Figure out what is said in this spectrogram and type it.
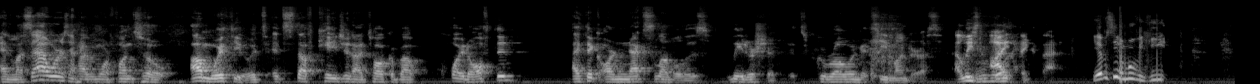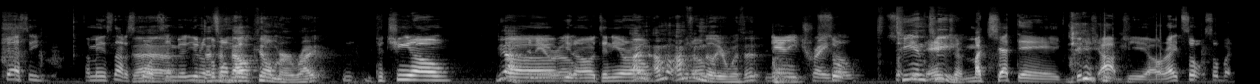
and less hours and having more fun. So I'm with you. It's it's stuff Cage and I talk about quite often. I think our next level is leadership. It's growing a team under us. At least Mhm. I think that. You ever seen the movie Heat, Jesse? I mean, it's not a sports Uh, thing, but you know that's the a one Val with Kilmer, right? Pacino. Yeah, uh, De Niro. you know De Niro. I'm, I'm, I'm you know? familiar with it. Danny Trejo. So- TNT. Enter- Machete. Good job, Gio. Right. So, so, but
